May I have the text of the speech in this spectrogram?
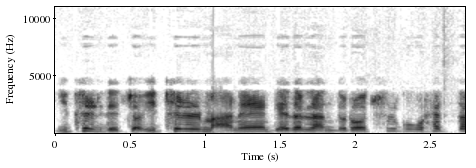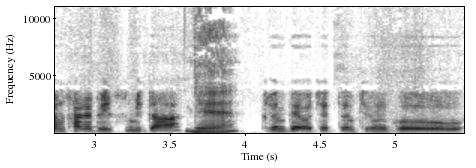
이틀이 됐죠. 이틀 만에 네덜란드로 출국을 했던 사례도 있습니다. 예. 그런데 어쨌든 지금 그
